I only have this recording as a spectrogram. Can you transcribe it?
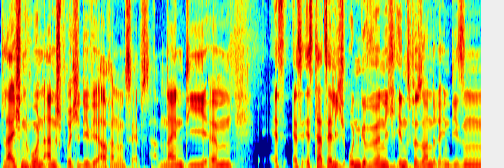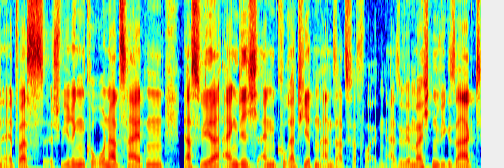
gleichen hohen Ansprüche, die wir auch an uns selbst haben. Nein, die ähm, es, es, ist tatsächlich ungewöhnlich, insbesondere in diesen etwas schwierigen Corona-Zeiten, dass wir eigentlich einen kuratierten Ansatz verfolgen. Also wir möchten, wie gesagt,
